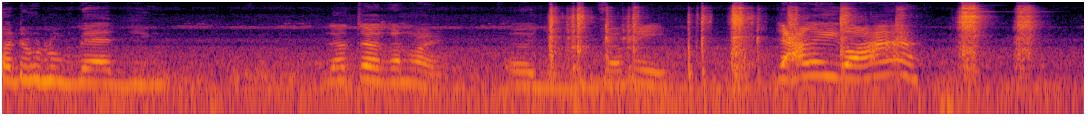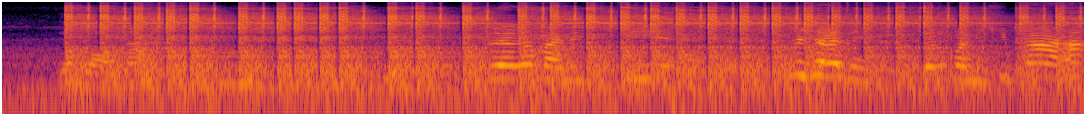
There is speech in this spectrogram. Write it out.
มาดูลุงแดนยิง แล้วเจอกันใหม่ เออยิงที่เจ้ามียังอีกเหรอฮะอย่าบอกนะ เจอกันใหม่ในคลิปไม่ใช่ดิเจอกันใหม่ในคลิปหน้าฮะ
